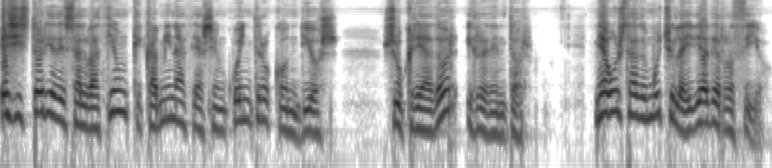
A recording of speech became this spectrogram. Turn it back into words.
es historia de salvación que camina hacia su encuentro con Dios, su Creador y Redentor. Me ha gustado mucho la idea de Rocío.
